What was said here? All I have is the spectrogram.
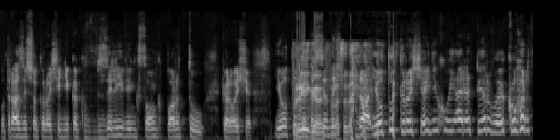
вот разве что, короче, не как в The Living Song Part 2, короче. И вот тут Прыгают это все просто, да? да, и вот тут, короче, они хуярят первый аккорд,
